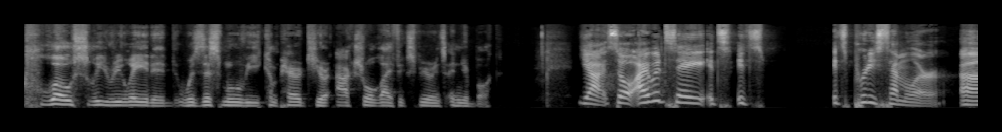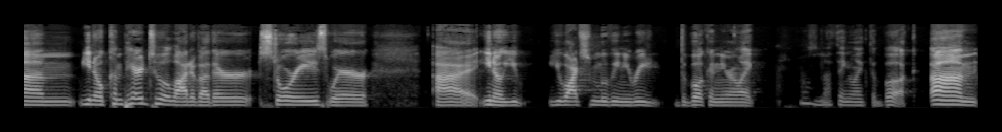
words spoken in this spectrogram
closely related was this movie compared to your actual life experience in your book? Yeah, so I would say it's it's it's pretty similar. Um, you know, compared to a lot of other stories where uh, you know, you you watch the movie and you read the book and you're like, oh, nothing like the book. Um,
